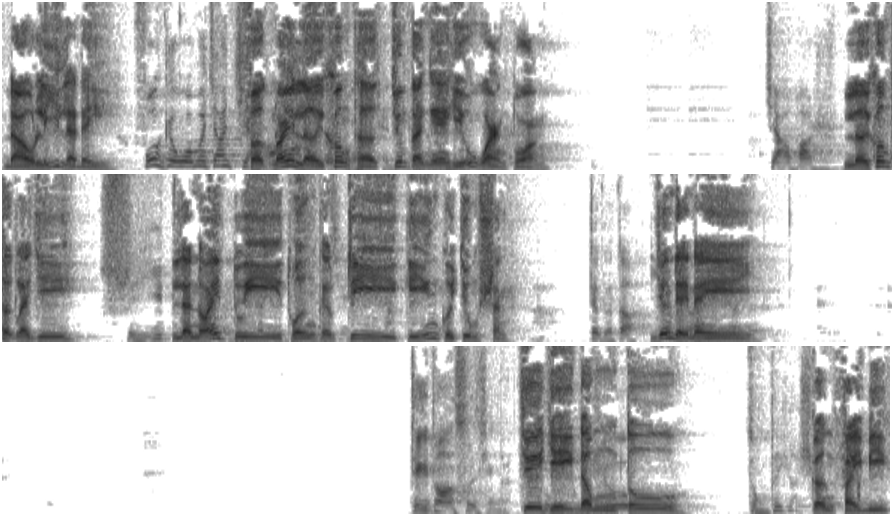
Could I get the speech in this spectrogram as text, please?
Đạo lý là đây. Phật nói lời không thật, Chúng ta nghe hiểu hoàn toàn. Lời không thật là gì? Là nói tùy thuận theo tri kiến của chúng sanh. Vấn đề này Chư vị đồng tu Cần phải biết.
